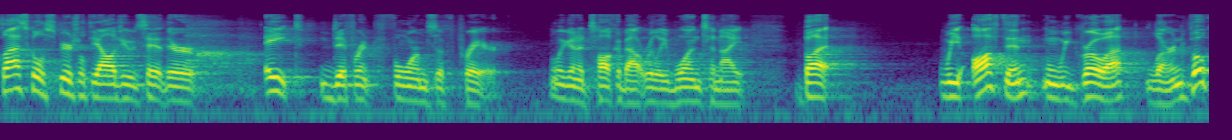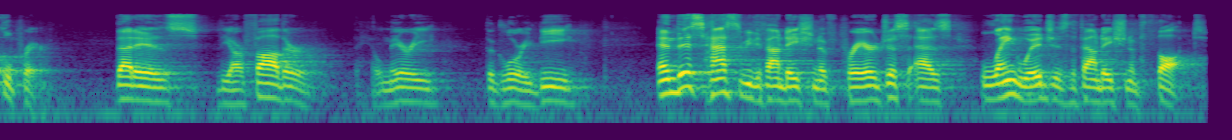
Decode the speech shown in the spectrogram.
Classical spiritual theology would say that there are eight different forms of prayer. I'm only going to talk about really one tonight, but we often, when we grow up, learn vocal prayer. That is the Our Father, the Hail Mary, the Glory Be. And this has to be the foundation of prayer, just as language is the foundation of thought,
